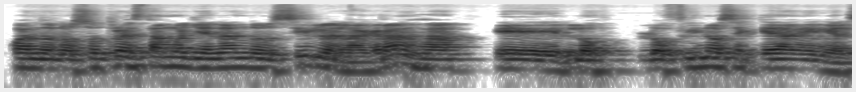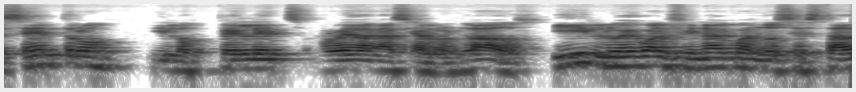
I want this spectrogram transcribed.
cuando nosotros estamos llenando un silo en la granja, eh, los, los, finos se quedan en el centro y los pellets ruedan hacia los lados. Y luego al final, cuando se está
